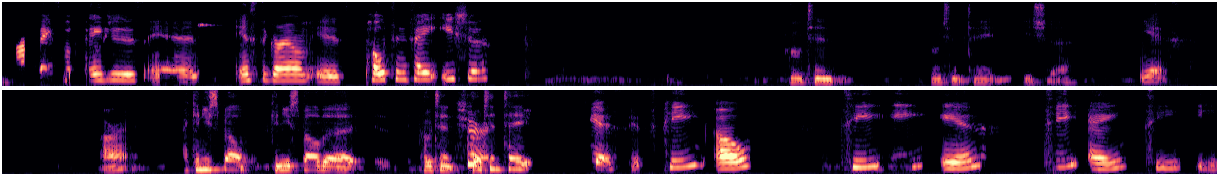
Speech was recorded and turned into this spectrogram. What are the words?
My Facebook pages and Instagram is Potentate Isha. Potent, potentate Isha. Yes. All right. Can you spell? Can you spell the potent sure. potentate? Yes, it's P O T E N T A T E.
